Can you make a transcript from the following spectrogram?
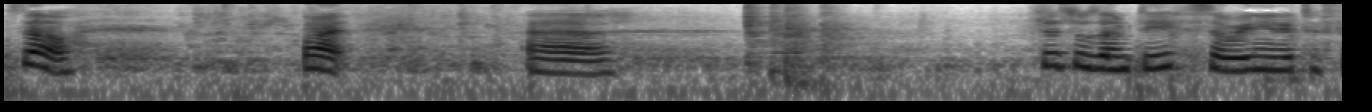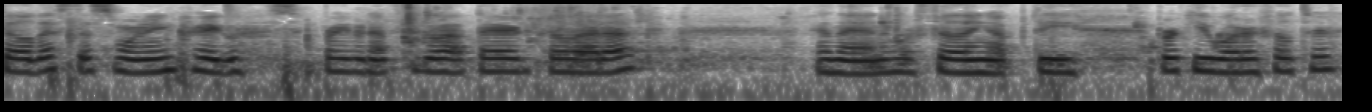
So, but uh, this was empty, so we needed to fill this this morning. Kraig was brave enough to go out there and fill that up. And then we're filling up the Berkey water filter.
